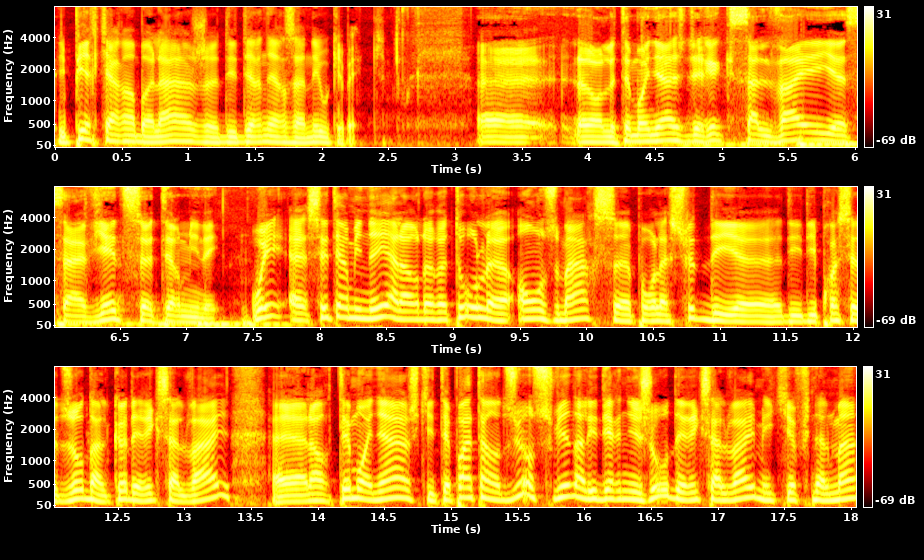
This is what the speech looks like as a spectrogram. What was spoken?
les pires carambolages des dernières années au Québec. Euh, alors, le témoignage d'Éric Salveille, ça vient de se terminer. Oui, euh, c'est terminé. Alors, le retour le 11 mars euh, pour la suite des, des, procédures dans le cas d'Éric Salvaille. Euh, alors, témoignage qui n'était pas attendu, on se souvient, dans les derniers jours d'Éric Salvaille, mais qui a finalement,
